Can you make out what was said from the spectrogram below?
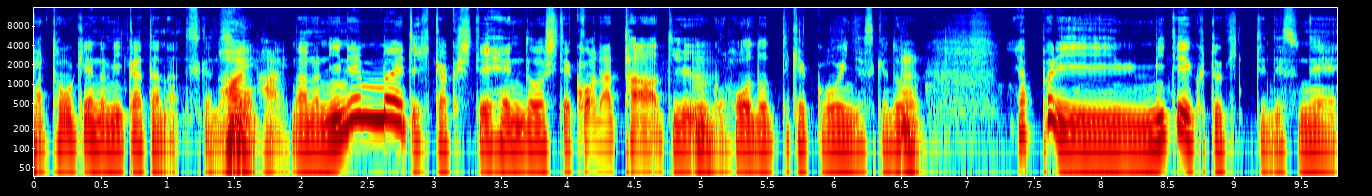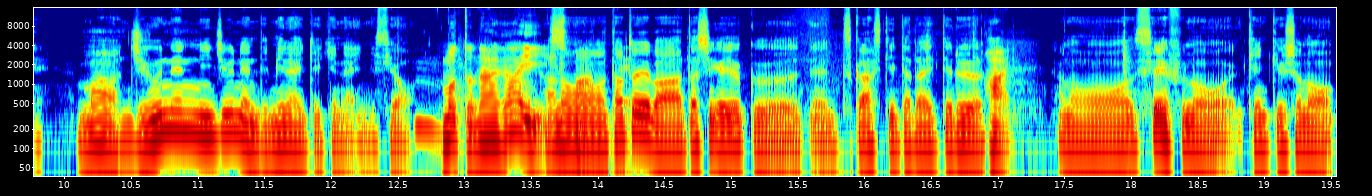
まあ、統計の見方なんですけども、はいはい、あの2年前と比較して変動してこうだったという報道って結構多いんですけど、うん、やっぱり見ていく時ってですねまあ10年20年で見ないといけないんですよ。もっと長いあの例えば私がよく使わせていただいてる、はい、あの政府の研究所の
